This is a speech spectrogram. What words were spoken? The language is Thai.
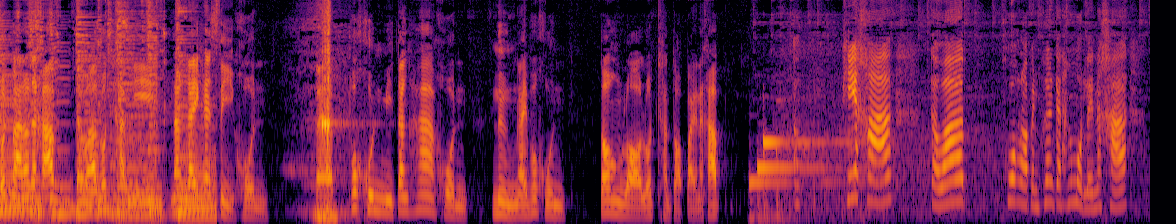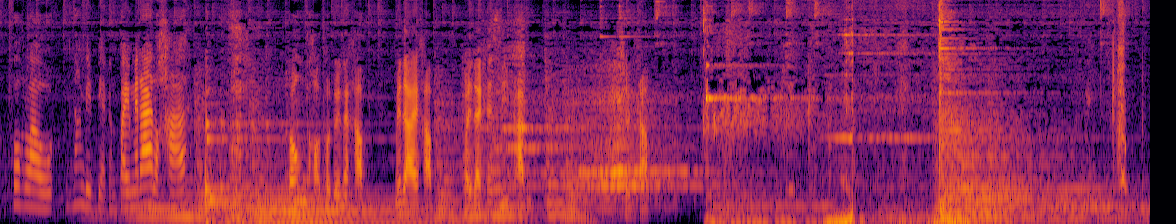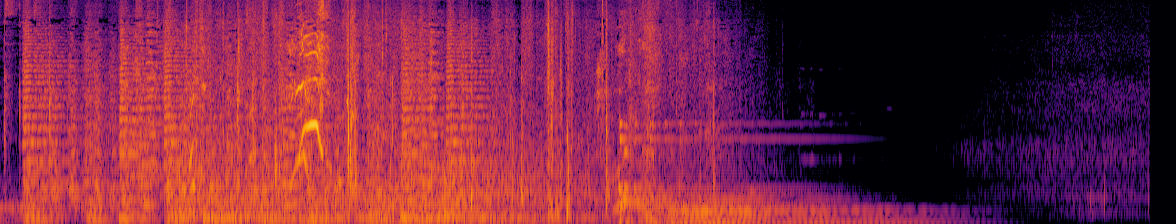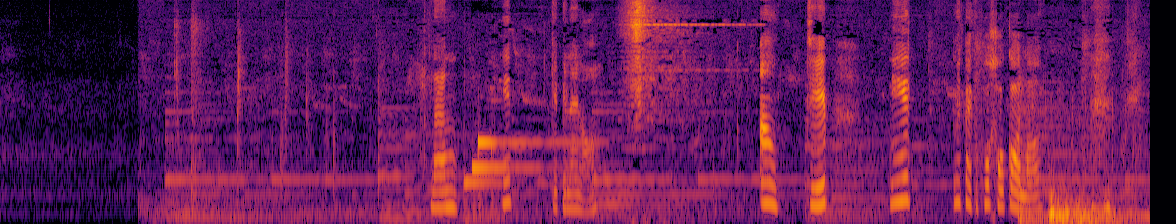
รถมาแล้วนะครับ แต่ว่ารถคันนี้นั่งได้แค่ 4 คน แต่พวกคุณมีตั้ง 5 คนหนึ่งในพวกคุณต้องรอรถคันต่อไปนะครับ พี่คะ แต่ว่าพวกเราเป็นเพื่อนกันทั้งหมดเลยนะคะ พวกเรานั่งเบียดเบียดกันไปไม่ได้หรอคะ ต้องขอโทษด้วยนะครับ ไม่ได้ครับ ไปได้แค่4ท่าน เชิญครับ นันนี่แกเป็นไรเหรอ อ้าวจิ๊บนี่ไม่ไปกับพวกเขาก่อนเหรอ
